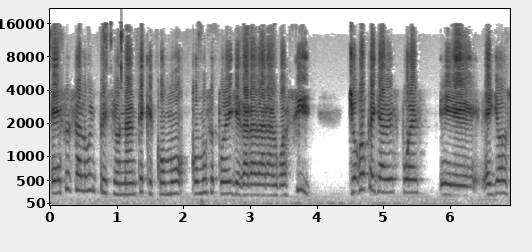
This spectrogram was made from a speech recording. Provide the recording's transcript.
eso es algo impresionante que cómo, cómo se puede llegar a dar algo así. Yo creo que ya después eh, ellos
